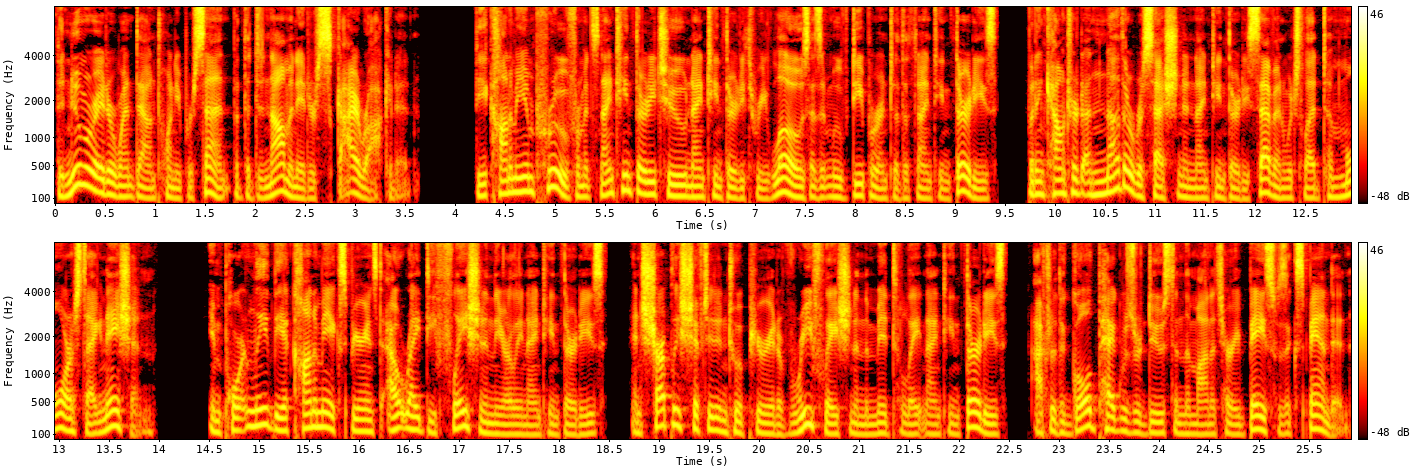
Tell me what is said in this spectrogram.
The numerator went down 20%, but the denominator skyrocketed. The economy improved from its 1932 1933 lows as it moved deeper into the 1930s, but encountered another recession in 1937, which led to more stagnation. Importantly, the economy experienced outright deflation in the early 1930s and sharply shifted into a period of reflation in the mid to late 1930s after the gold peg was reduced and the monetary base was expanded.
